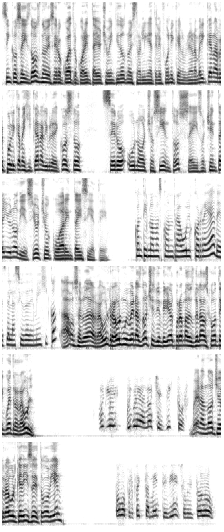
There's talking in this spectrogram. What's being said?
562-904-4822, nuestra línea telefónica en la Unión Americana, República Mexicana, libre de costo, 01800-681-1847. Continuamos con Raúl Correa desde la Ciudad de México. Ah, vamos a saludar a Raúl. Raúl, muy buenas noches, bienvenido al programa Desvelados. ¿Cómo te encuentras, Raúl? Muy bien, muy buenas noches, Víctor. Buenas noches, Raúl. ¿Qué dice? ¿Todo bien? Todo perfectamente bien, sobre todo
